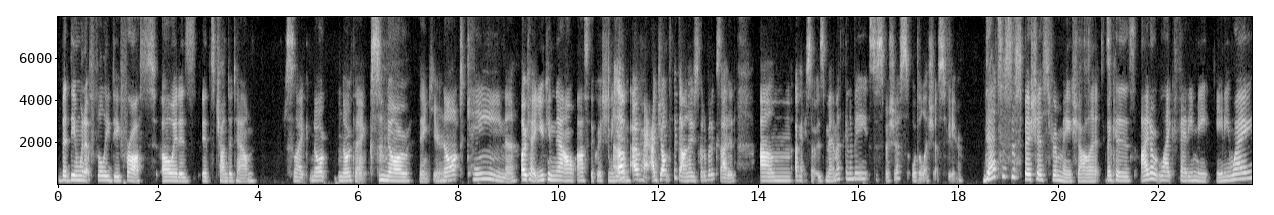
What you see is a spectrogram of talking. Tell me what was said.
But then when it fully defrosts, oh, it is, it's Chunder Town. Just like, no, no thanks. No, thank you. Not keen. Okay, you can now ask the question Oh, again. okay, I jumped the gun. I just got a bit excited. Um, okay, so is mammoth gonna be suspicious or delicious for you? That's a suspicious from me, Charlotte, a- because I don't like fatty meat anyway.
